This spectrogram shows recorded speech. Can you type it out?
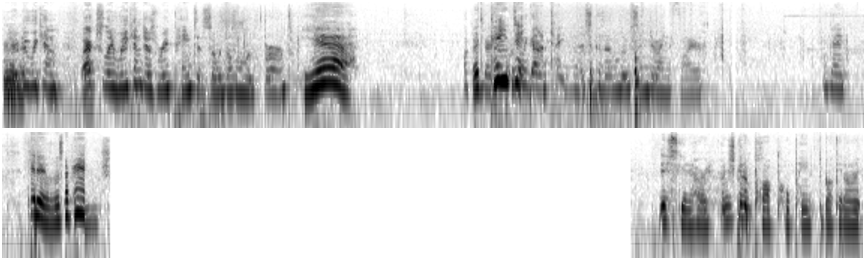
Maybe we can. Actually, we can just repaint it so it doesn't look burnt. Yeah. Okay, Let's guys, paint quickly it. We gotta tighten this because it loosened during the fire. Okay. Get it. Let's start painting. This is getting hard. I'm just gonna plop the whole paint bucket on it.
